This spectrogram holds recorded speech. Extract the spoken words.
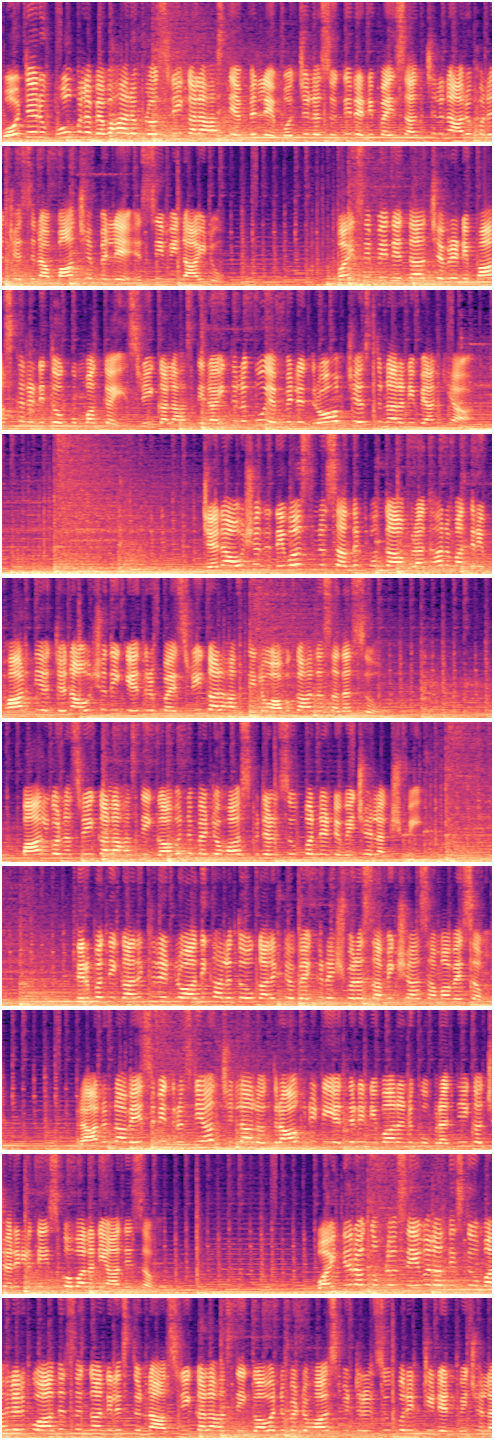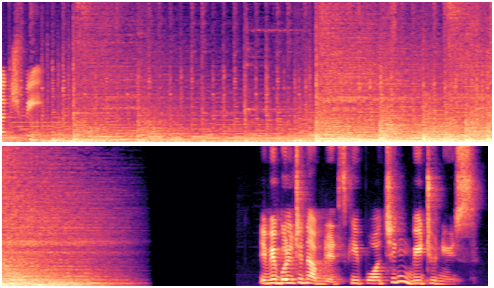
ఓటేరు భూముల వ్యవహారంలో శ్రీకాళహస్తి ఎమ్మెల్యే బొజ్జుల సుగ్గిరెడ్డిపై సంచలన ఆరోపణ చేసిన మాజీ ఎమ్మెల్యే ఎస్సీవి నాయుడు. వైసీపీ నేత చెవిరెడ్డి భాస్కర్ రెడ్డితో కుమ్మక్కై శ్రీకాళహస్తి రైతులకు ఎమ్మెల్యే ద్రోహం చేస్తున్నారని వ్యాఖ్య. జన ఔషధి దివస్ను సందర్భంగా ప్రధానమంత్రి భారతీయ జన ఔషధి కేంద్రంపై శ్రీకాళహస్తిలో అవగాహన సదస్సు. పాల్గొన్న Srikalahasti government hospital superintendent Vijayalakshmi. Tirupati కలెక్టరేట్లో అధికారులతో కలెక్టర్ వెంకటేశ్వర సమీక్ష సమావేశం. రానున్న వేసవి దృష్ట్యా జిల్లాలో త్రాగునీటి ఎద్దడి నివారణకు ప్రత్యేక చర్యలు తీసుకోవాలని ఆదేశం. వైద్య రంగంలో సేవలు అందిస్తూ మహిళలకు ఆదర్శంగా నిలుస్తున్న Srikalahasti government hospital superintendent Vijayalakshmi. ఇవి bulletin updates. Keep watching V News.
